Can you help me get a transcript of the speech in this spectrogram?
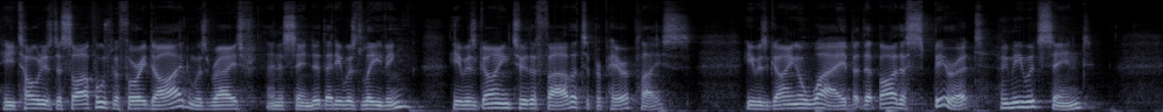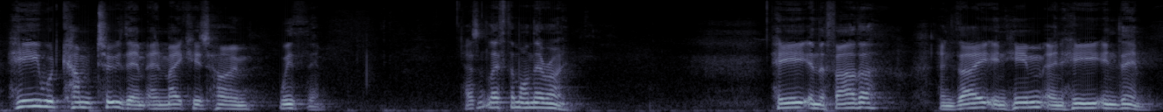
He told his disciples before he died and was raised and ascended that he was leaving. He was going to the Father to prepare a place. He was going away, but that by the Spirit, whom he would send, he would come to them and make his home with them. Hasn't left them on their own. He in the Father, and they in him, and he in them.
